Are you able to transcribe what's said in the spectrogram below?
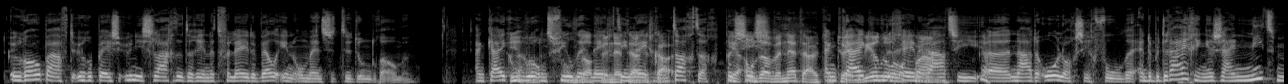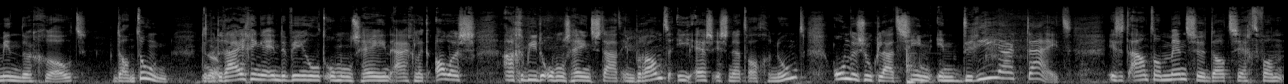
Europa of de Europese Unie slaagde er in het verleden wel in om mensen te doen dromen. En kijk hoe ja, we ons vielden in 1989. Precies. Ja, omdat we net uit de en Tweede kijk hoe de generatie ja. uh, na de oorlog zich voelde. En de bedreigingen zijn niet minder groot dan toen. De ja. bedreigingen in de wereld om ons heen, eigenlijk alles aan gebieden om ons heen staat in brand. IS is net al genoemd. Onderzoek laat zien, in drie jaar tijd is het aantal mensen dat zegt van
